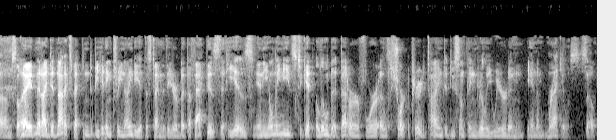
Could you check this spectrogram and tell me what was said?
um, so I admit I did not expect him to be hitting 390 at this time of the year, but the fact is that he is, and he only needs to get a little bit better for a short period of time to do something really weird and, and miraculous. So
